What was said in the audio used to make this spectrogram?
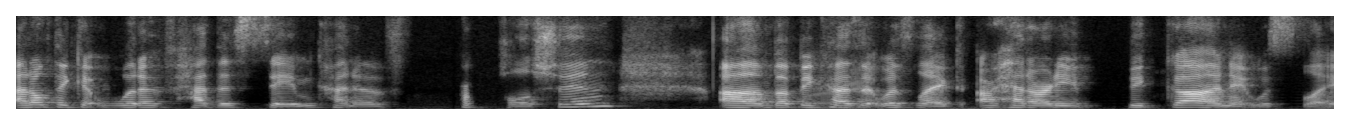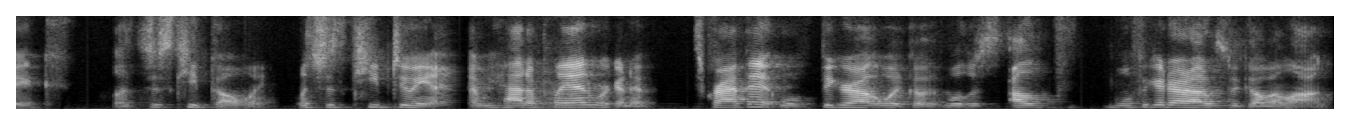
i don't think it would have had the same kind of propulsion um, but because right. it was like i had already begun it was like let's just keep going. Let's just keep doing it. And we had a plan. We're gonna scrap it. We'll figure out what go. We'll just I'll we'll figure it out as we go along.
